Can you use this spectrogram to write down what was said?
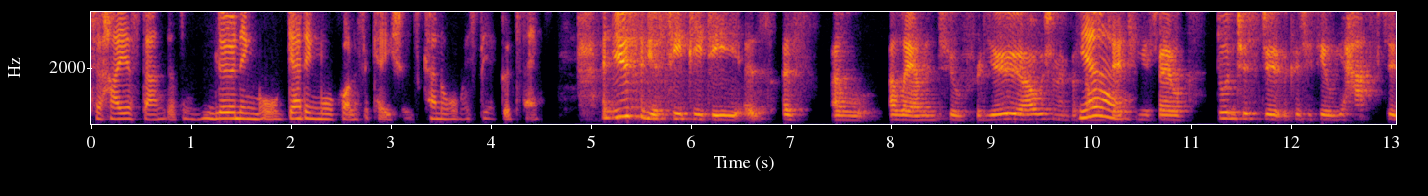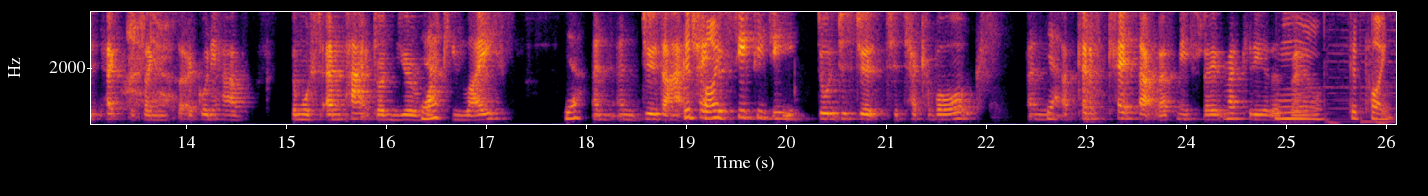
to higher standards and learning more, getting more qualifications can always be a good thing. And using your CPD as as a, a learning tool for you. I always remember someone yeah. said to me as well, don't just do it because you feel you have to pick the things that are going to have the most impact on your yeah. working life. Yeah. And and do that type point. of CPD. Don't just do it to tick a box. And yeah. I've kind of kept that with me throughout my career as mm, well. Good point.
